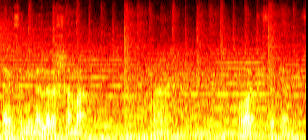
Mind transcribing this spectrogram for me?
ಥ್ಯಾಂಕ್ಸ್ ನಿಮ್ಮೆಲ್ಲರ ಶ್ರಮ. ಓಕೆ ಸರ್ ಥ್ಯಾಂಕ್ ಯು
